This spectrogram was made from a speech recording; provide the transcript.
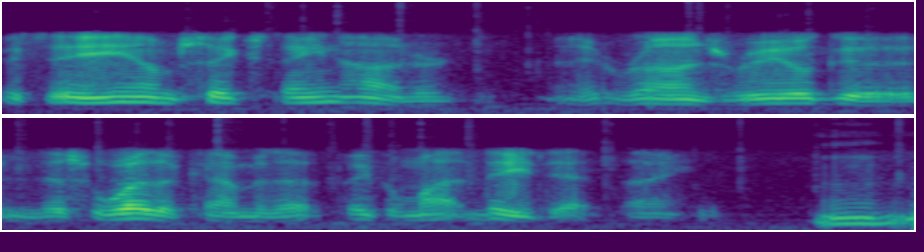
It's EM 1600 and it runs real good. And this weather coming up, people might need that thing. Mm-hmm.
